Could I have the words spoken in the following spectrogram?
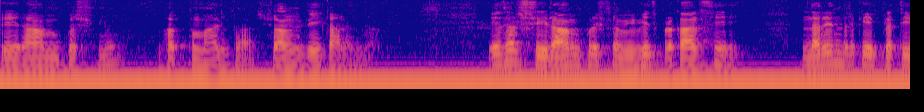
श्री रामकृष्ण भक्त मालिका स्वामी विवेकानंद। इधर श्री रामकृष्ण विविध प्रकार से नरेंद्र के प्रति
